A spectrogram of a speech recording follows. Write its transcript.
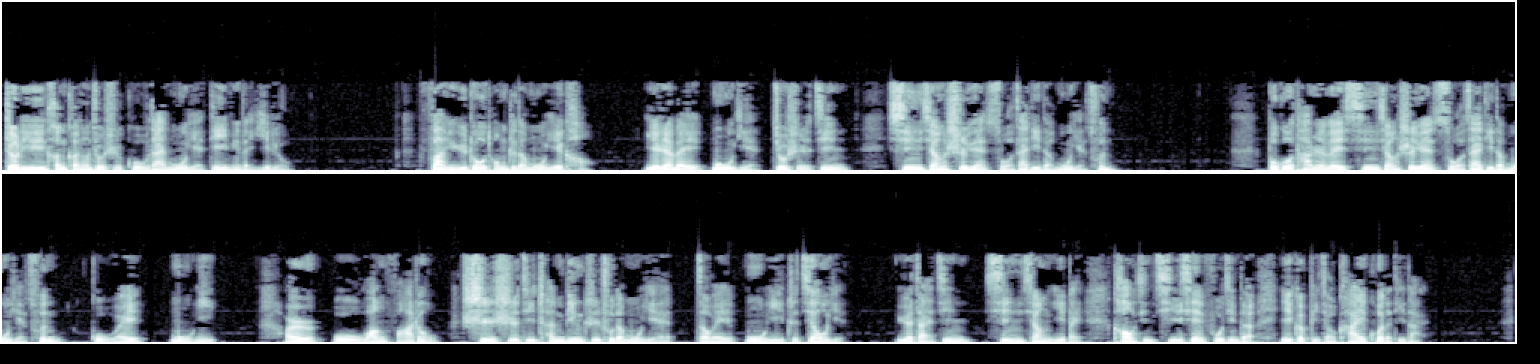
这里很可能就是古代牧野地名的遗留。范玉洲同志的《牧野考》也认为牧野就是今新乡师院所在地的牧野村。不过，他认为新乡师院所在地的牧野村古为牧邑，而武王伐纣、誓师及陈兵之处的牧野，则为牧邑之郊野，约在今新乡以北，靠近祁县附近的一个比较开阔的地带。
